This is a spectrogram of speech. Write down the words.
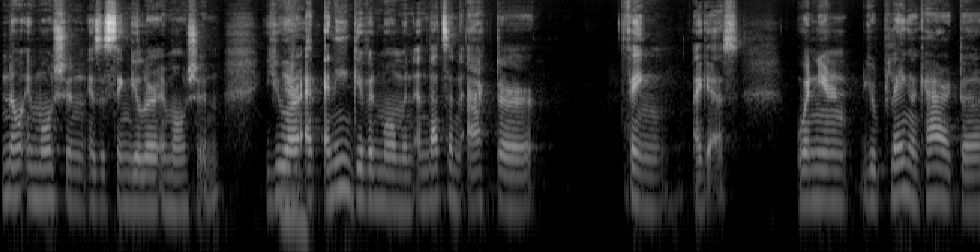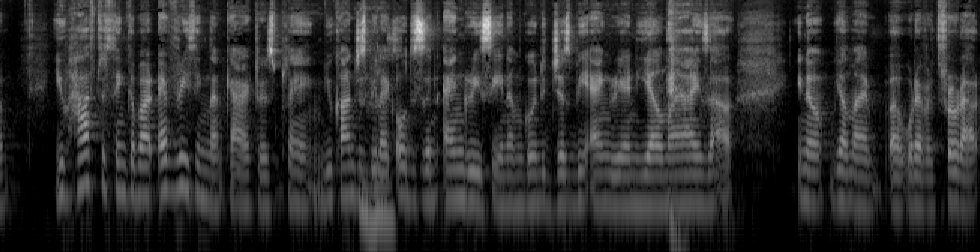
No emotion is a singular emotion. You are at any given moment, and that's an actor thing, I guess. When you're you're playing a character, you have to think about everything that character is playing. You can't just be like, "Oh, this is an angry scene. I'm going to just be angry and yell my eyes out." You know, yell my uh, whatever throat out.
